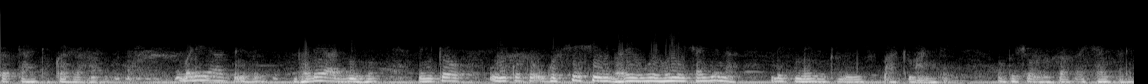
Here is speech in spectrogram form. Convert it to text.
सकता है तो कर रहा हूँ। बड़े आदमी हैं, भले आदमी हैं, नहीं तो उनको तो गुस्से से ही भरे हुए होने चाहिए ना। लेकिन मैं मेरी बात मान गई उनका अच्छा ही करे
